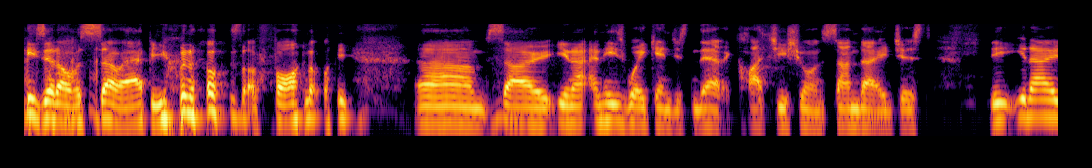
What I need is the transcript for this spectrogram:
he said I was so happy when I was like finally. Um, so you know, and his weekend just had a clutch issue on Sunday. Just you know,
